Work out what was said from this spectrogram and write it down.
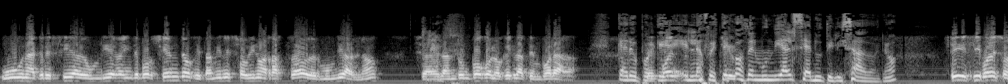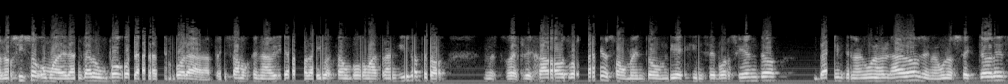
hubo una crecida de un 10-20% que también eso vino arrastrado del mundial, ¿no? Se adelantó un poco lo que es la temporada. Claro, porque en los festejos del Mundial se han utilizado, ¿no? Sí, sí, por eso, nos hizo como adelantar un poco la, temporada. Pensamos que Navidad por ahí iba a estar un poco más tranquilo, pero reflejado a otros años aumentó un 10-15%, 20% en algunos lados, en algunos sectores,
